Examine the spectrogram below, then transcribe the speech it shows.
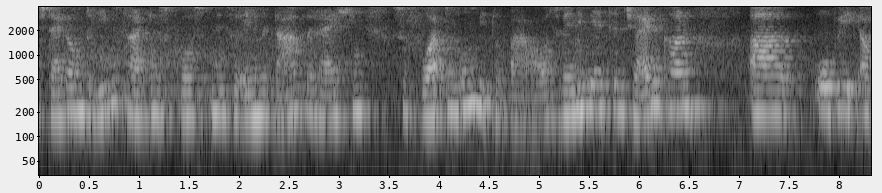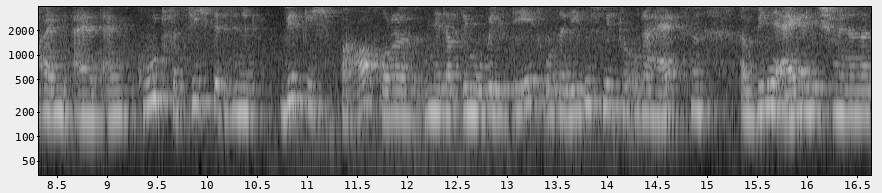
Steigerung der Lebenshaltungskosten in so elementaren Bereichen sofort und unmittelbar aus. Wenn ich mir jetzt entscheiden kann, äh, ob ich auf ein, ein, ein Gut verzichte, das ich nicht wirklich brauche oder nicht auf die Mobilität oder Lebensmittel oder Heizen, dann bin ich eigentlich schon in einer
